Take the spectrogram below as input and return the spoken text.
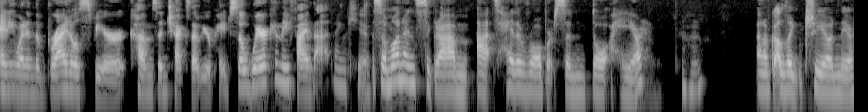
anyone in the bridal sphere comes and checks out your page. So where can they find that? Thank you. So I'm on Instagram at heatherrobertson.hair. Mm-hmm. And I've got a link tree on there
